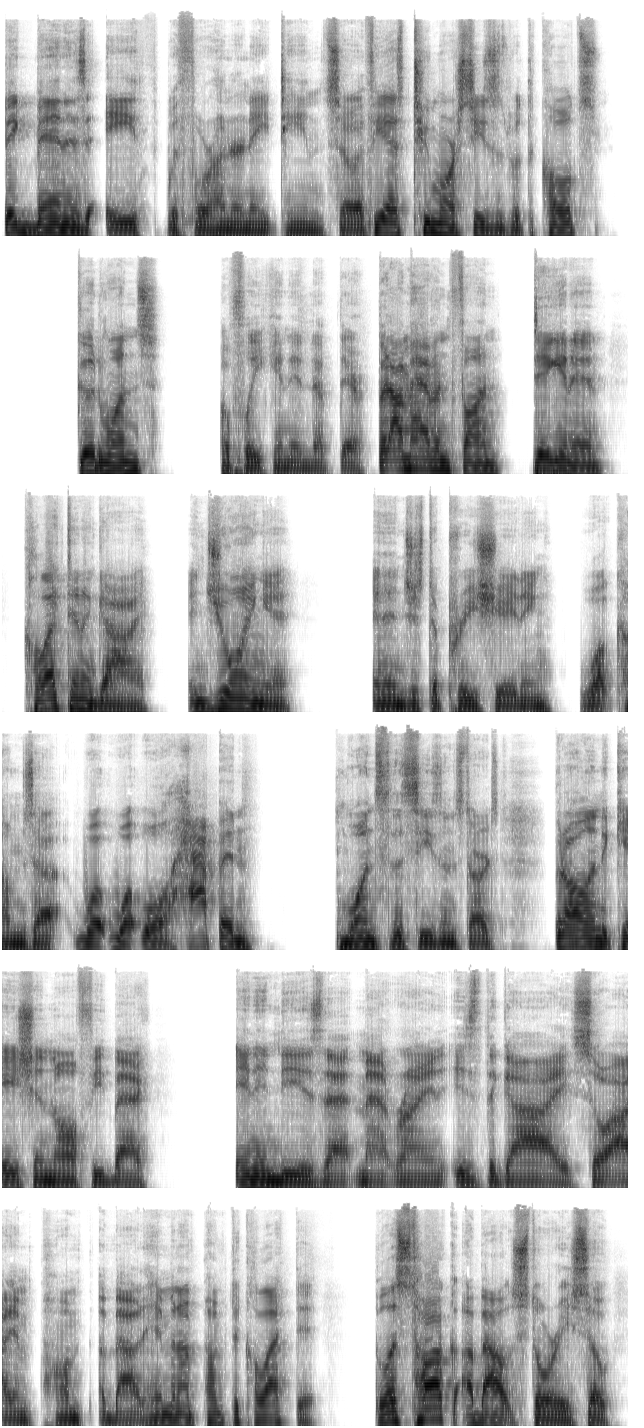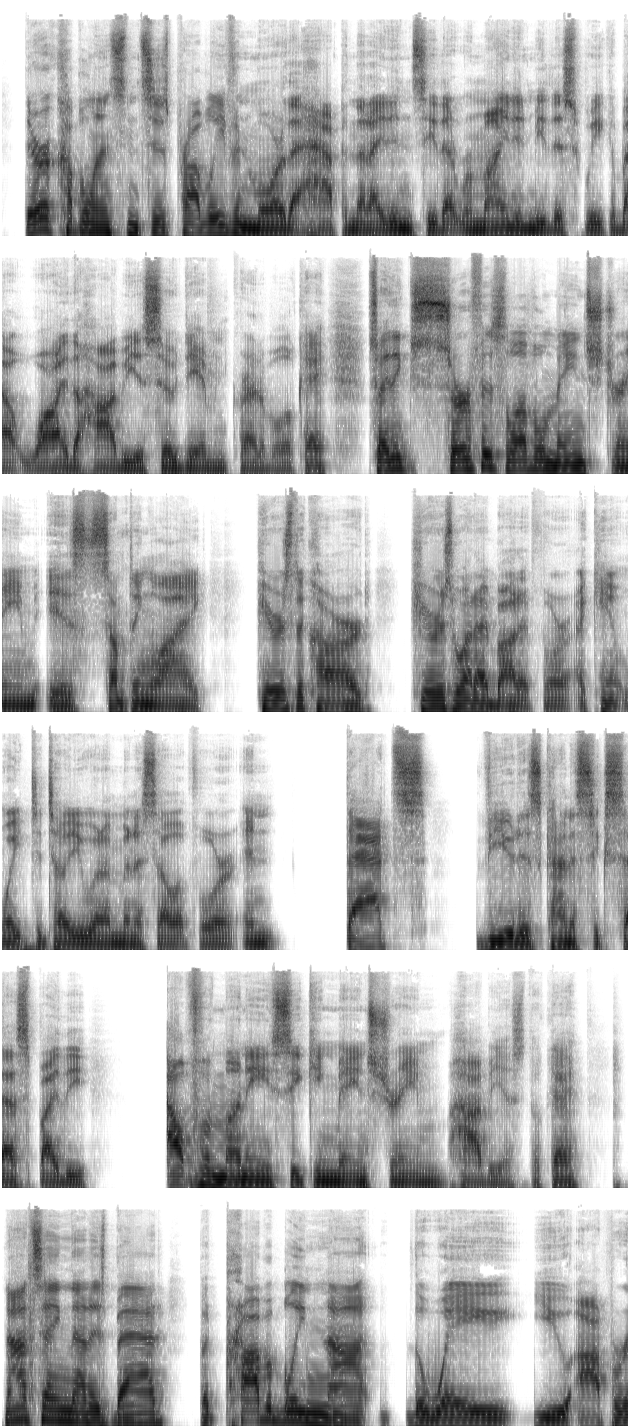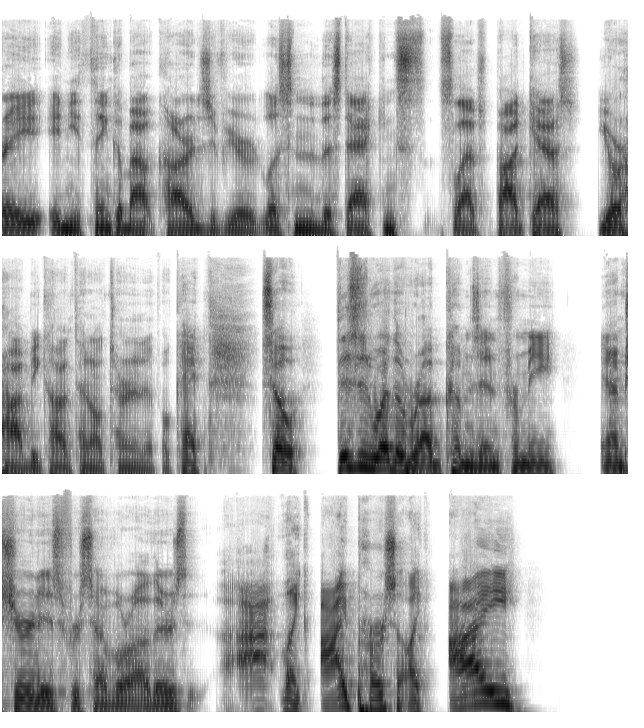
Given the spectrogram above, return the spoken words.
Big Ben is eighth with 418. So if he has two more seasons with the Colts, good ones, hopefully he can end up there. But I'm having fun digging in, collecting a guy, enjoying it, and then just appreciating what comes up, what what will happen once the season starts. But all indication, all feedback in Indy is that Matt Ryan is the guy. So I am pumped about him and I'm pumped to collect it. But let's talk about stories. So there are a couple instances, probably even more, that happened that I didn't see that reminded me this week about why the hobby is so damn incredible. Okay. So I think surface level mainstream is something like here's the card, here's what I bought it for. I can't wait to tell you what I'm going to sell it for. And that's viewed as kind of success by the alpha money seeking mainstream hobbyist. Okay. Not saying that is bad, but probably not the way you operate and you think about cards if you're listening to the Stacking Slabs podcast, your hobby content alternative. Okay. So this is where the rub comes in for me. And I'm sure it is for several others. I, like I personally, like I,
